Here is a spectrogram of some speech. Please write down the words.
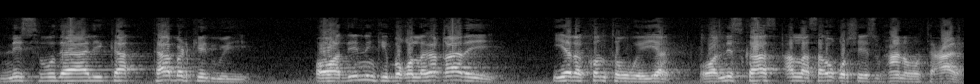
nisfu daalika taa barhkeed weeye oo haddii ninkii boqol laga qaadayay iyada konton weeyaan waa niskaas allah saa u qorsheeyey subxaanahu wa tacaala.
